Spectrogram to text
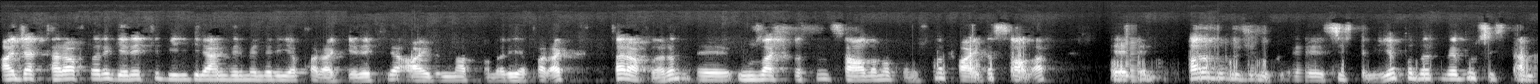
Ancak tarafları gerekli bilgilendirmeleri yaparak, gerekli aydınlatmaları yaparak tarafların e, uzlaşmasını sağlama konusunda fayda sağlar. E, arabuluculuk e, sistemi yapılır ve bu sistem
